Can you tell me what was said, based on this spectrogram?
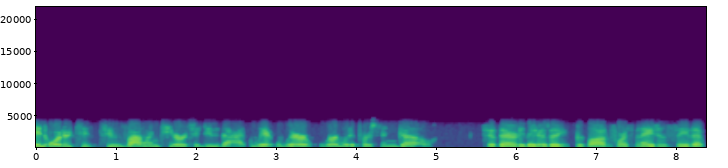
in order to to volunteer to do that, where where where would a person go? to their to just- the law enforcement agency that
